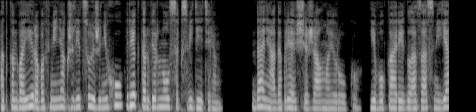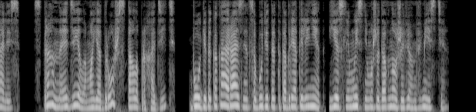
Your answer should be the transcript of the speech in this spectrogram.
Отконвоировав меня к жрецу и жениху, ректор вернулся к свидетелям. Даня одобряюще сжал мою руку. Его карие глаза смеялись. Странное дело, моя дрожь стала проходить. Боги, да какая разница, будет этот обряд или нет, если мы с ним уже давно живем вместе?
